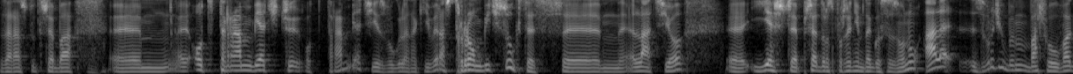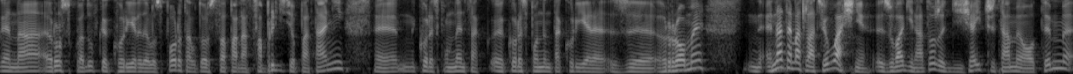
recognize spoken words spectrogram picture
zaraz tu trzeba um, odtrambiać, czy odtrambiać? Jest w ogóle taki wyraz, trąbić sukces um, Lazio e, jeszcze przed rozpoczęciem tego sezonu, ale zwróciłbym Waszą uwagę na rozkładówkę Corriere dello Sport autorstwa pana Fabrizio Patani, korespondenta Corriere z Romy, na temat Lazio właśnie, z uwagi na to, że dzisiaj czytamy o tym, e,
